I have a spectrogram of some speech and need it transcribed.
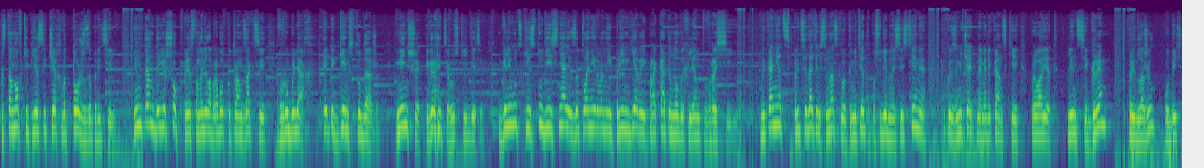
Постановки пьесы Чехова тоже запретили. Nintendo eShop приостановил обработку транзакций в рублях. Epic Games туда же. Меньше играйте, русские дети. Голливудские студии сняли запланированные премьеры и прокаты новых лент в России. Наконец, председатель Сенатского комитета по судебной системе, такой замечательный американский правовед Линдси Грэм, предложил убить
